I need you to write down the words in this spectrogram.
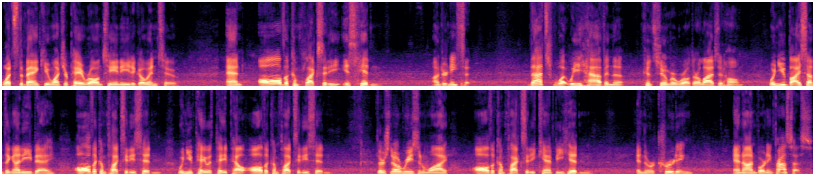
what's the bank you want your payroll and T&E to go into, and all the complexity is hidden underneath it. That's what we have in the consumer world, our lives at home. When you buy something on eBay, all the complexity is hidden. When you pay with PayPal, all the complexity is hidden. There's no reason why all the complexity can't be hidden in the recruiting and onboarding process.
